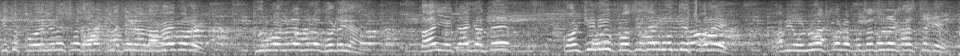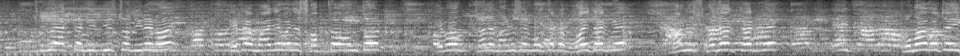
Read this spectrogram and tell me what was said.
কিন্তু প্রয়োজনের সময় সেটা কাজে না লাগায় বলে দুর্ঘটনাগুলো ঘটে যায়। তাই এটা যাতে কন্টিনিউ প্রসেসের মধ্যে চলে, আমি অনুরোধ করব প্রশাসনের কাছ থেকে, শুধু একটা নির্দিষ্ট দিনে নয়, এটা মাঝে মাঝে সপ্তাহ অন্তর, এবং তাহলে মানুষের মধ্যে একটা ভয় থাকবে, মানুষ সজাগ থাকবে। এই ক্রমাগত এই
